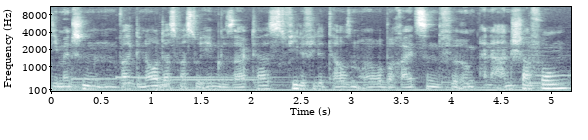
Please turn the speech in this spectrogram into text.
die Menschen, weil genau das, was du eben gesagt hast, viele, viele tausend Euro bereit sind für irgendeine Anschaffung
